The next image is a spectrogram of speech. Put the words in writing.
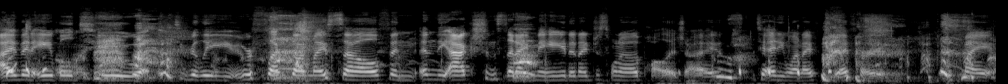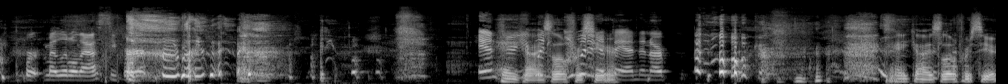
I've been able oh to to really reflect on myself and, and the actions that I made, and I just want to apologize to anyone I've, I've hurt with my burp, my little nasty burp. Andrew, Hey, you, guys, would, you Loafers wouldn't here. abandon our. Hey guys, Loafers here.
